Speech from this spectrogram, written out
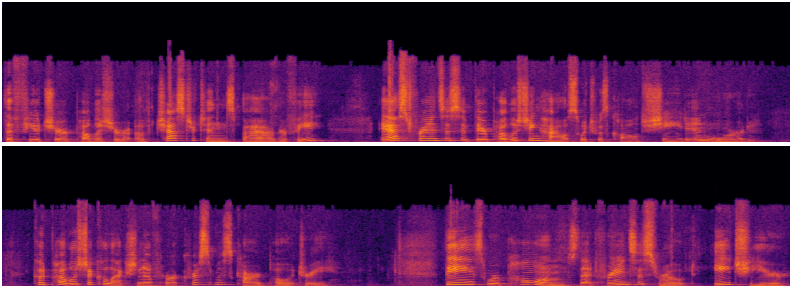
the future publisher of Chesterton's biography, asked Frances if their publishing house, which was called Sheed and Ward, could publish a collection of her Christmas card poetry. These were poems that Frances wrote each year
